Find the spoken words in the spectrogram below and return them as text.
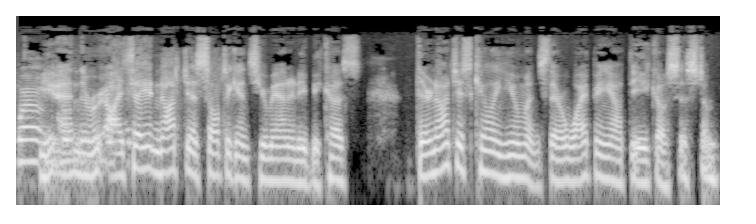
Well, Yeah, and the, I say not just assault against humanity because they're not just killing humans; they're wiping out the ecosystem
